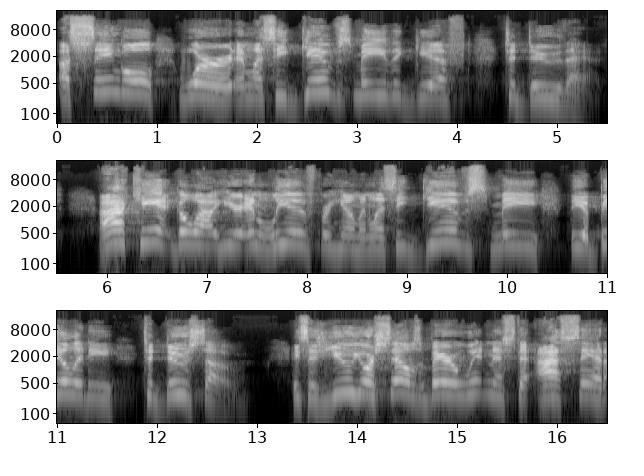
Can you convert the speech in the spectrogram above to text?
a single word unless he gives me the gift to do that. I can't go out here and live for Him unless He gives me the ability to do so. He says, You yourselves bear witness that I said,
